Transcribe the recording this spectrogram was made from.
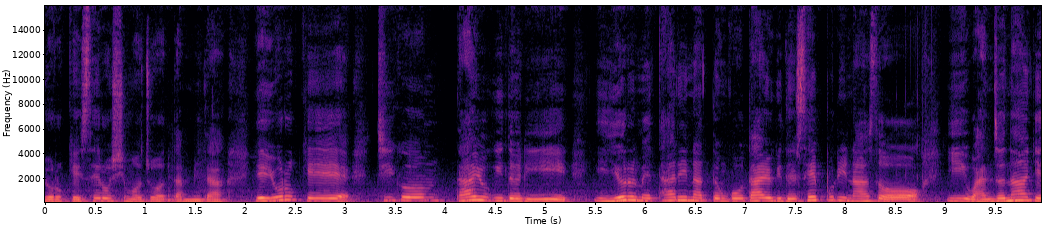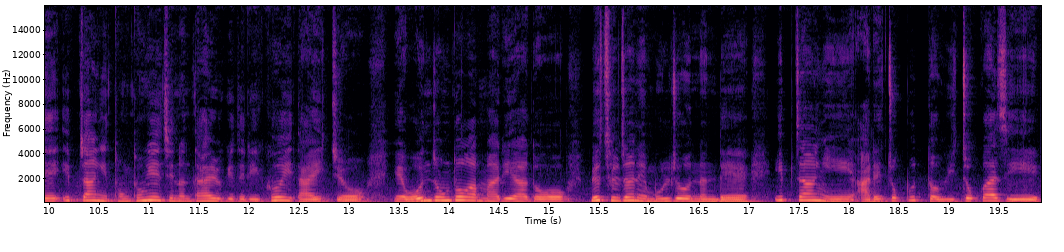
요렇게 새로 심어 주었답니다. 예 요렇게 지금 다육이들이 이 여름에 탈이 났던 그 다육이들 새 뿌리 나서 이 완전하게 입장이 통통해지는 다육이들이 거의 다 있죠. 예 원종도가 말이야도 며칠 전에 물 주었는데 입장이 아래쪽부터 위쪽까지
